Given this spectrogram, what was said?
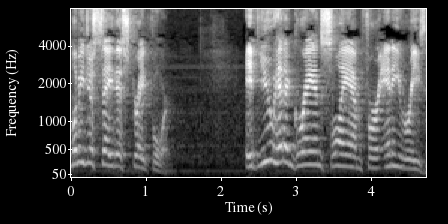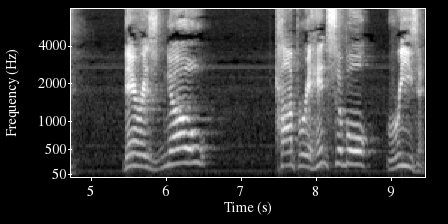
Let me just say this straightforward. If you hit a grand slam for any reason, there is no comprehensible reason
